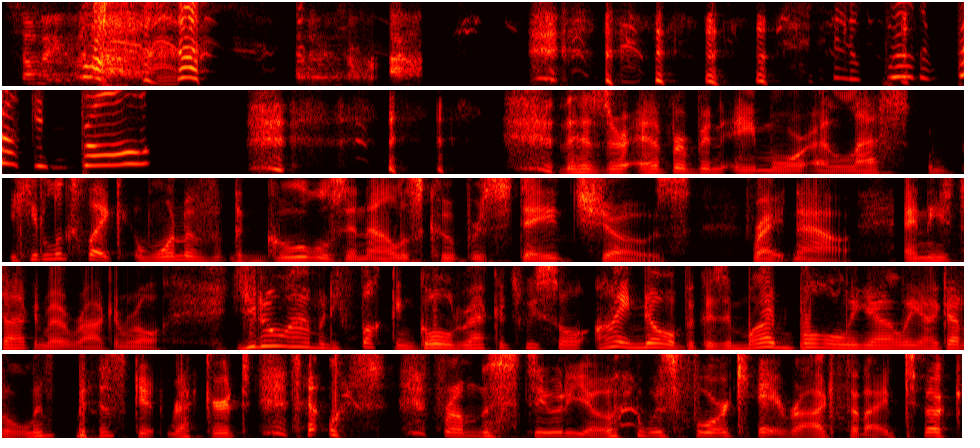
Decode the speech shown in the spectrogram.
Somebody put out whether it's a rock. In the world of rock and roll. Has there ever been a more a less? He looks like one of the ghouls in Alice Cooper's stage shows right now, and he's talking about rock and roll. You know how many fucking gold records we sold? I know because in my bowling alley, I got a Limp Bizkit record that was from the studio. It was 4K rock that I took,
